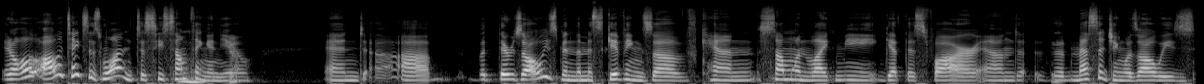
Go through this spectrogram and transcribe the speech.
It all all it takes is one to see something in you, and uh, but there's always been the misgivings of can someone like me get this far? And the messaging was always,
